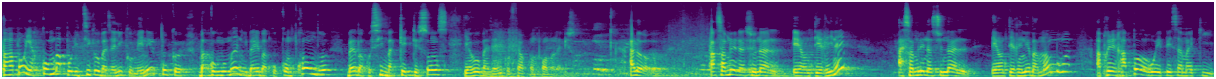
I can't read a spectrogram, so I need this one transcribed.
par rapport à combat politique au Bazali mené pour que les Congomani comprendre, aussi sens au Bazali faire comprendre la. Alors, Assemblée nationale est entérinée, Assemblée nationale est entérinée par membres, après rapport au Samaki,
